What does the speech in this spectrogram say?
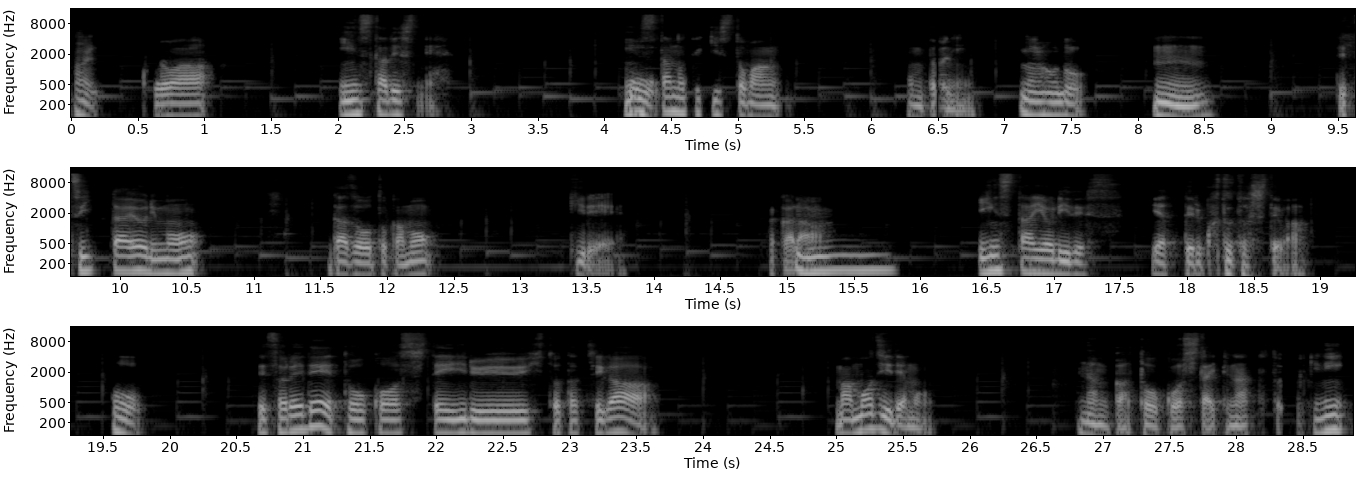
はい。これは、インスタですね。インスタのテキスト版。本当に。なるほど。うん。で、ツイッターよりも、画像とかも、綺麗。だかうら。インスタ寄りです。やってることとしては。おう。で、それで投稿している人たちが、まあ文字でもなんか投稿したいってなった時に、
